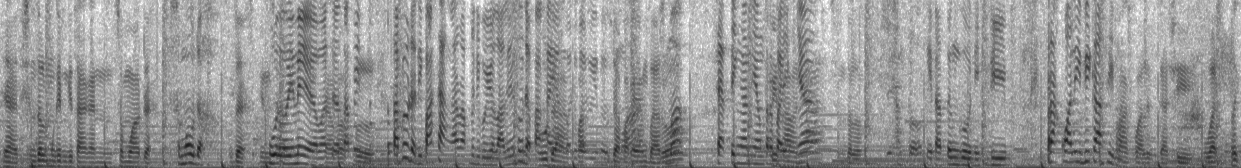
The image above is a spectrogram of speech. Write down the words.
Ya, di Sentul mungkin kita akan semua udah Semua udah udah insya- full ini ya mas ya. Tapi full. tapi udah dipasang kan waktu di Boyolali itu udah pakai Udah, yang baru-baru itu Udah semua. pakai yang baru. Cuma settingan yang terbaiknya Finalnya Sentul Sentul. Kita tunggu nih di prakualifikasi mas. prakualifikasi one break.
